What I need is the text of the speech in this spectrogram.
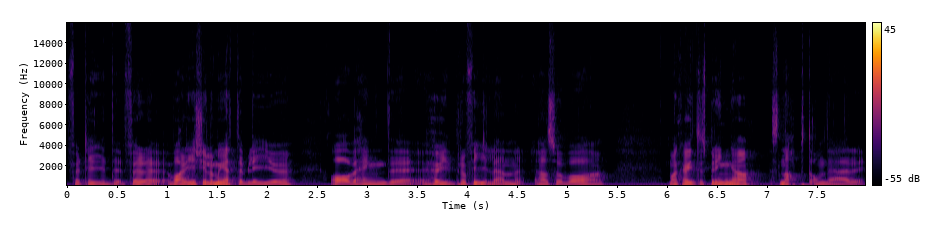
för tid. För varje kilometer blir ju avhängd eh, höjdprofilen. Alltså vad... Man kan ju inte springa snabbt om det är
